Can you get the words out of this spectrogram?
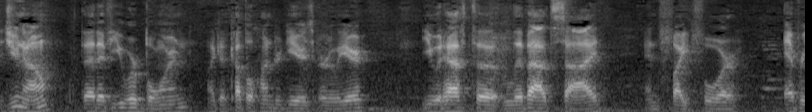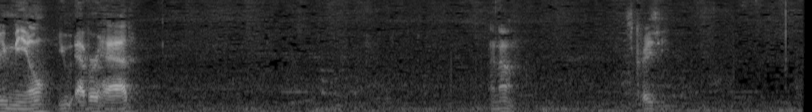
Did you know that if you were born like a couple hundred years earlier, you would have to live outside and fight for every meal you ever had? I know. It's crazy.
